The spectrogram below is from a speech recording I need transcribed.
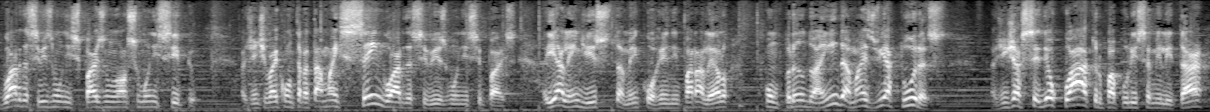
guardas civis municipais no nosso município. A gente vai contratar mais 100 guardas civis municipais. E além disso, também correndo em paralelo, comprando ainda mais viaturas. A gente já cedeu quatro para a Polícia Militar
